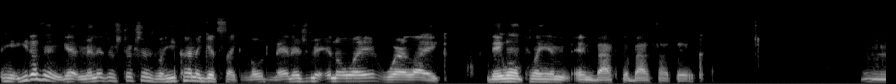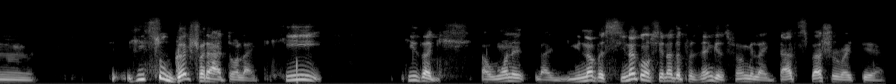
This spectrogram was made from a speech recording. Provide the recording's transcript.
he, he doesn't get minutes restrictions, but he kind of gets like load management in a way where like they won't play him in back to backs. I think. Mm. He- He's too good for that though. Like he, he's like I wanted like you never see you're not gonna see another Porzingis feel me like that's special right there.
